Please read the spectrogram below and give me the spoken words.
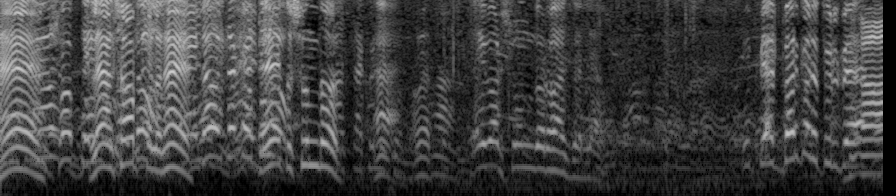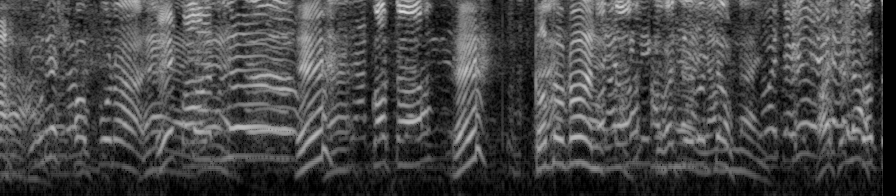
হ্যাঁ লেন সব করলেন হ্যাঁ। এই তো সুন্দর। এইবার সুন্দর হয়েছে পেট বার করে তুলবে। ওরে সব কত? এ? কত? কন? কত?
